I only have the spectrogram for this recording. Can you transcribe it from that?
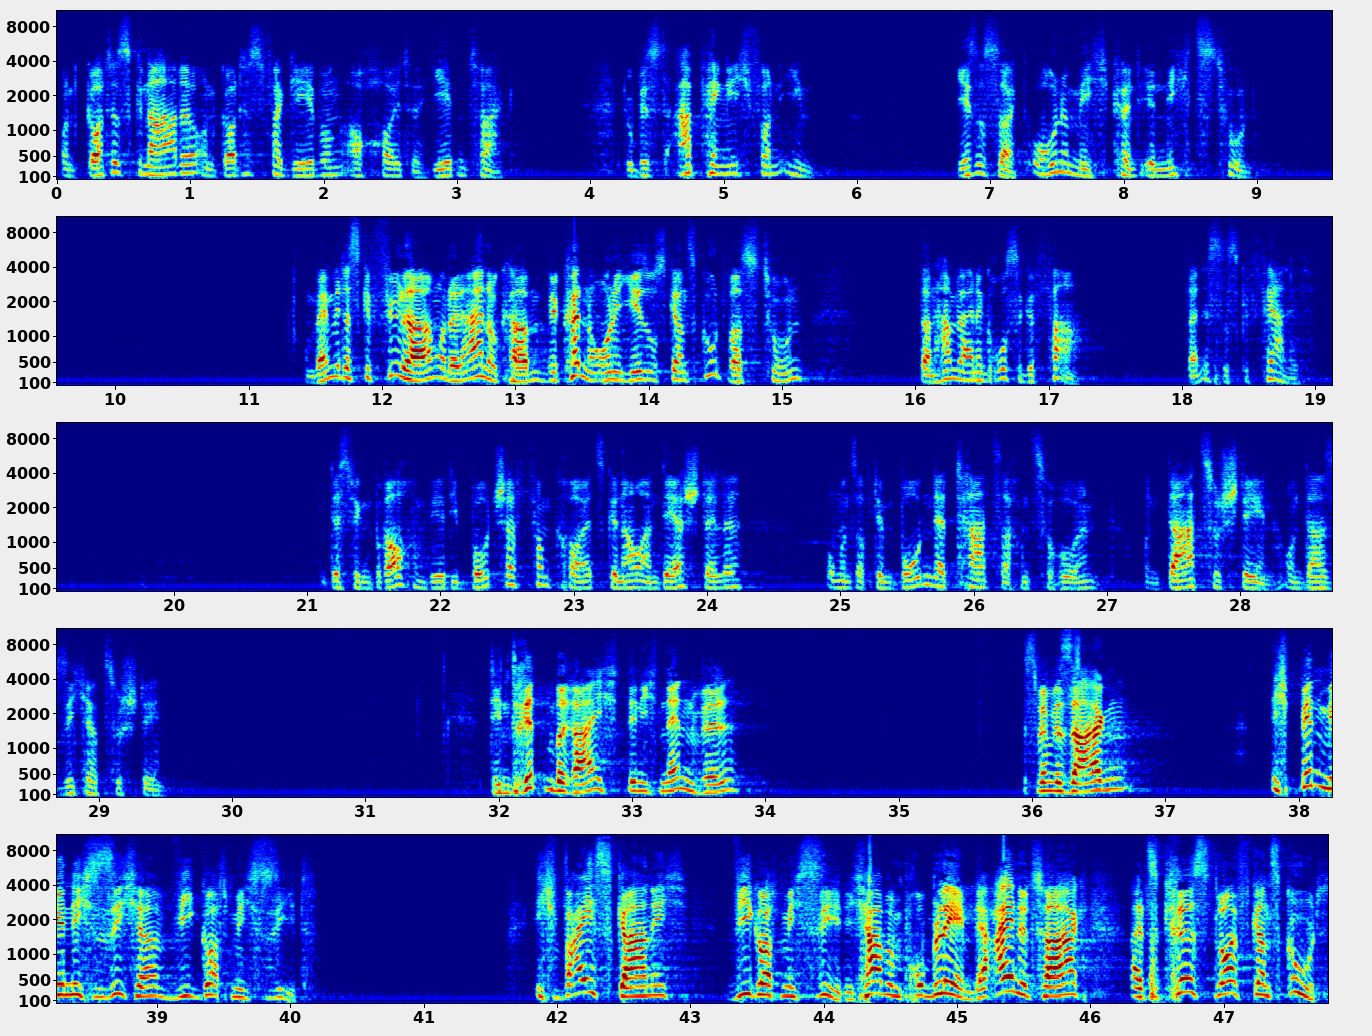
und Gottes Gnade und Gottes Vergebung auch heute, jeden Tag. Du bist abhängig von ihm. Jesus sagt, ohne mich könnt ihr nichts tun. Und wenn wir das Gefühl haben oder den Eindruck haben, wir können ohne Jesus ganz gut was tun, dann haben wir eine große Gefahr. Dann ist es gefährlich. Und deswegen brauchen wir die Botschaft vom Kreuz genau an der Stelle, um uns auf den Boden der Tatsachen zu holen und da zu stehen und da sicher zu stehen. Den dritten Bereich, den ich nennen will, ist, wenn wir sagen, ich bin mir nicht sicher, wie Gott mich sieht. Ich weiß gar nicht, wie Gott mich sieht. Ich habe ein Problem. Der eine Tag als Christ läuft ganz gut.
